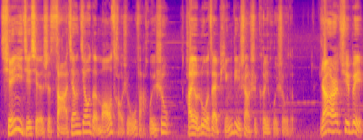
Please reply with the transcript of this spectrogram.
前一节写的是撒江郊的茅草是无法回收，还有落在平地上是可以回收的，然而却被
